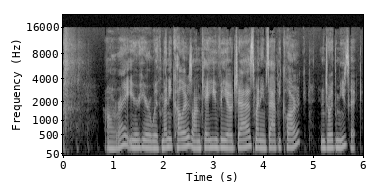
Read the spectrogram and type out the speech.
All right, you're here with Many Colors on KUVO Jazz. My name's Abi Clark. Enjoy the music.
